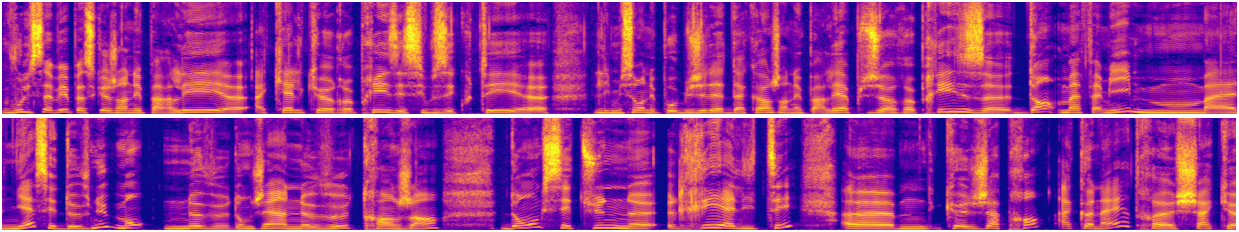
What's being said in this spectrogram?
Vous le savez parce que j'en ai parlé euh, à quelques reprises et si vous écoutez euh, l'émission, on n'est pas obligé d'être d'accord, j'en ai parlé à plusieurs reprises. Euh, dans ma famille, ma nièce est devenue mon neveu. Donc j'ai un neveu transgenre. Donc c'est une réalité que j'apprends à connaître chaque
